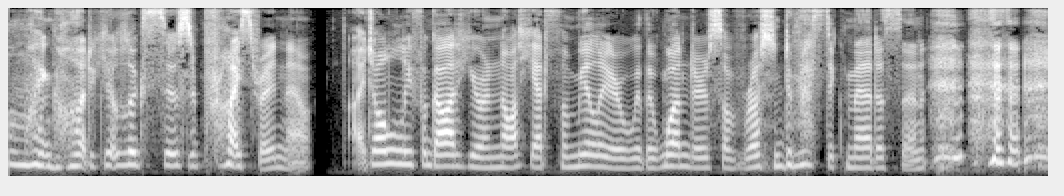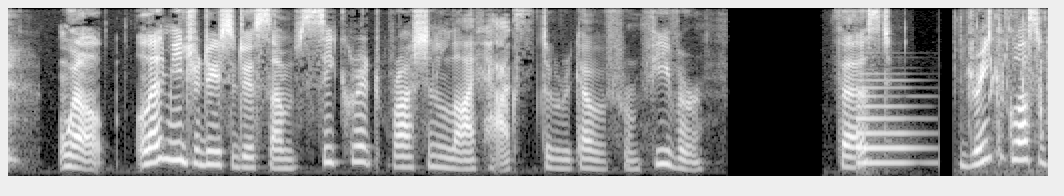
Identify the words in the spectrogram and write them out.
Oh my god, you look so surprised right now. I totally forgot you're not yet familiar with the wonders of Russian domestic medicine. well, let me introduce you to some secret Russian life hacks to recover from fever. First, drink a glass of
